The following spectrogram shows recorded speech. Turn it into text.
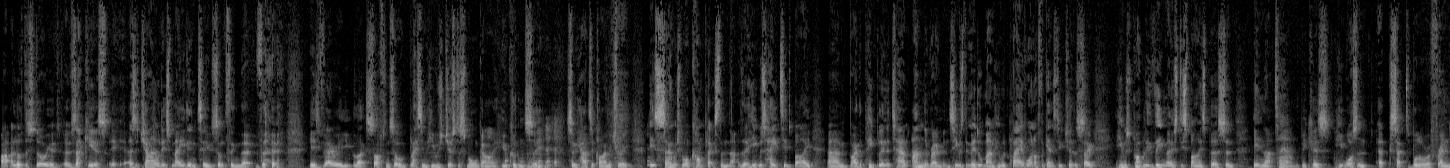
I, I, love the story of, of Zacchaeus. It, as a child, it's made into something that, that is very like soft and sort of bless him he was just a small guy who couldn't see so he had to climb a tree. It's so much more complex than that that he was hated by um, by the people in the town and the romans. He was the middleman who would play everyone off against each other so he was probably the most despised person in that town because he wasn't acceptable or a friend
